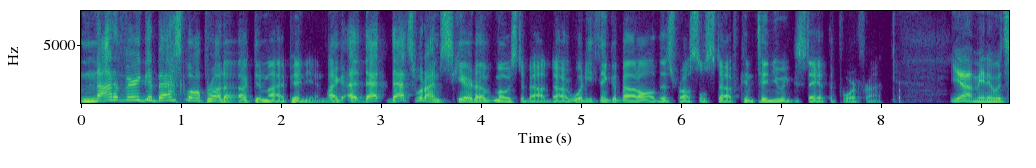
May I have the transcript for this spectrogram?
not a very good basketball product, in my opinion. Like uh, that, that's what I'm scared of most about, Doug. What do you think about all this Russell stuff continuing to stay at the forefront? Yeah, I mean it would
